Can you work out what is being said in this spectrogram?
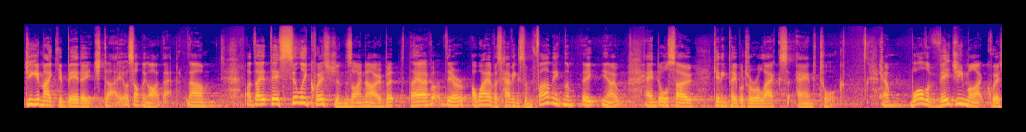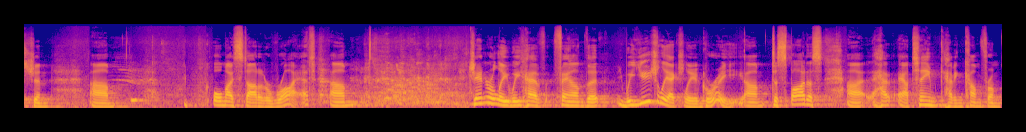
do you make your bed each day or something like that? Um, they, are silly questions, I know, but they are, they're a way of us having some fun, in them, you know, and also getting people to relax and talk. And while the veggie Vegemite question um, almost started a riot, um, generally we have found that we usually actually agree, um, despite us, uh, have our team having come from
